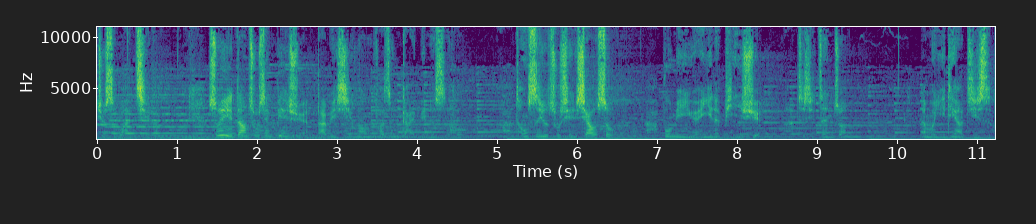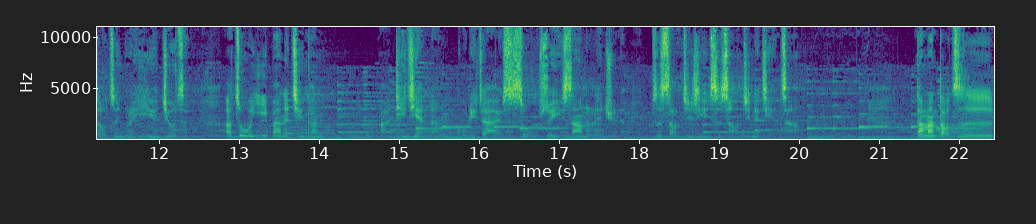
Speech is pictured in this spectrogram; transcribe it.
就是晚期了。所以当出现便血、大便习惯发生改变的时候，啊，同时又出现消瘦。不明原因的贫血啊这些症状，那么一定要及时到正规的医院就诊。而作为一般的健康啊体检呢，鼓励在四十五岁以上的人群呢，至少进行一次肠镜的检查。当然，导致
